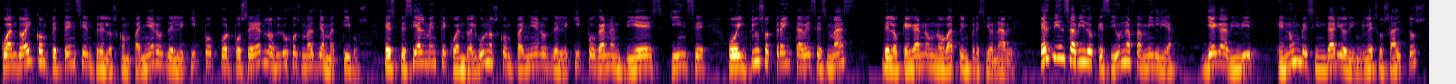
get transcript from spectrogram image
cuando hay competencia entre los compañeros del equipo por poseer los lujos más llamativos, especialmente cuando algunos compañeros del equipo ganan 10, 15 o incluso 30 veces más de lo que gana un novato impresionable. Es bien sabido que si una familia llega a vivir en un vecindario de ingresos altos,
